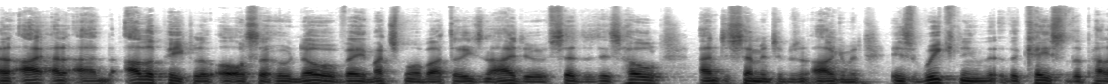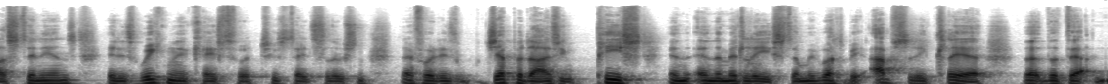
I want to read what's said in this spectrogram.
And, I, and, and other people also who know very much more about the region than I do have said that this whole anti Semitism argument is weakening the, the, case of the Palestinians. It is weakening the case for a two state solution. Therefore, it is jeopardizing peace in, in the Middle East. And we've got to be absolutely clear that, that the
